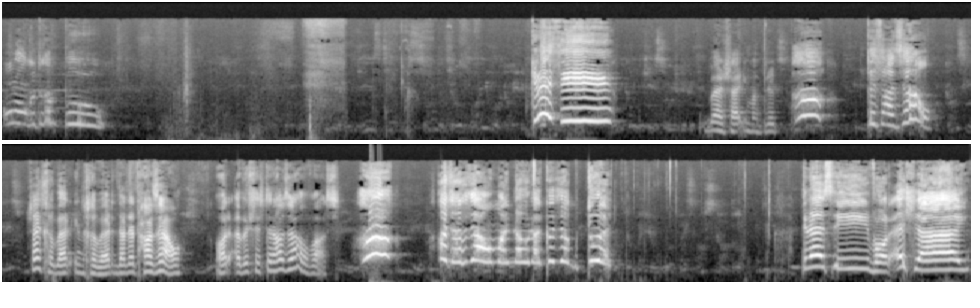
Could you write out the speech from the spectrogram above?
Oh, het gaat poe. Chrissy! Waar zei iemand roept. Oh, het is Hazel. Zij het gewer in gewer dat het Hazel, haar zuster Hazel was. Oh, Hazel, my nou, dat is ook. Chrissy, waar is jij?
